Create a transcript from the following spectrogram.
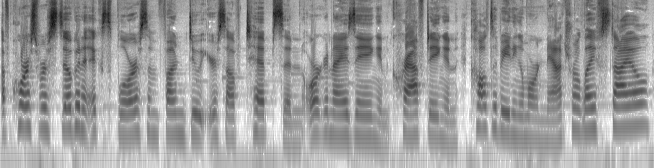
Of course, we're still going to explore some fun do it yourself tips and organizing and crafting and cultivating a more natural lifestyle.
